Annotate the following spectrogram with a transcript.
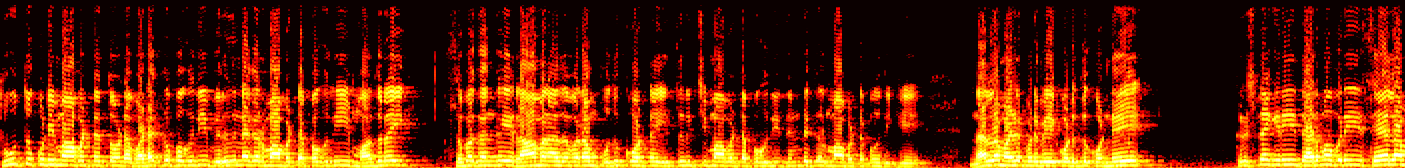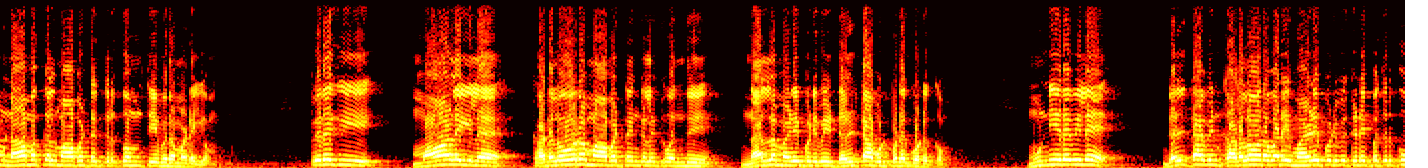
தூத்துக்குடி மாவட்டத்தோட வடக்கு பகுதி விருதுநகர் மாவட்ட பகுதி மதுரை சிவகங்கை ராமநாதபுரம் புதுக்கோட்டை திருச்சி மாவட்ட பகுதி திண்டுக்கல் மாவட்ட பகுதிக்கு நல்ல மழைப்பொழிவை கொடுத்து கொண்டே கிருஷ்ணகிரி தருமபுரி சேலம் நாமக்கல் மாவட்டத்திற்கும் தீவிரமடையும். பிறகு மாலையில் கடலோர மாவட்டங்களுக்கு வந்து நல்ல மழைப்பொழிவை டெல்டா உட்பட கொடுக்கும். முன்னிரவிலே டெல்டாவின் கடலோர வரை மழைப்பொழிவு கிடைப்பதற்கு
